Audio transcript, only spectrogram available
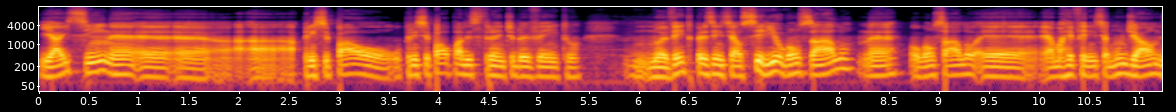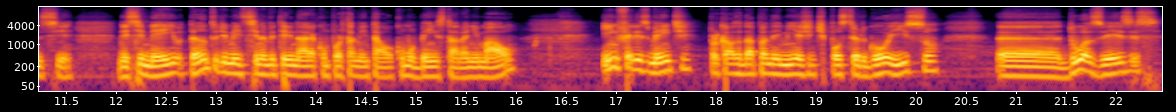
E aí sim, né, é, é, a, a, principal, o principal palestrante do evento, no evento presencial, seria o Gonzalo, né? O Gonzalo é, é uma referência mundial nesse, nesse meio, tanto de medicina veterinária comportamental como bem-estar animal. Infelizmente, por causa da pandemia, a gente postergou isso é, duas vezes,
